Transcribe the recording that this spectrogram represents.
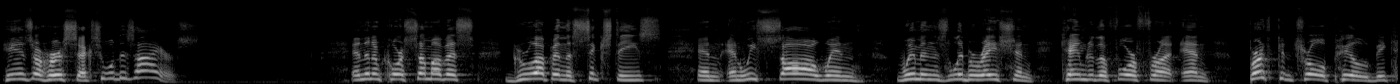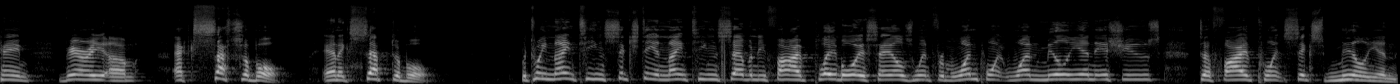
his or her sexual desires. And then, of course, some of us grew up in the 60s and, and we saw when women's liberation came to the forefront and birth control pill became very um, accessible and acceptable. Between 1960 and 1975, Playboy sales went from 1.1 million issues to 5.6 million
